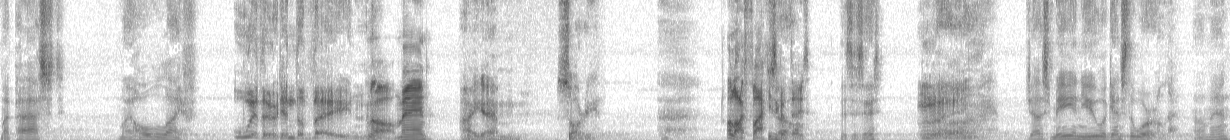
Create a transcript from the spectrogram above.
My past, my whole life. Withered in the vein. Oh, man. I am sorry. I like FL4K. He's a good dude. This is it? Just me and you against the world. Oh, man?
